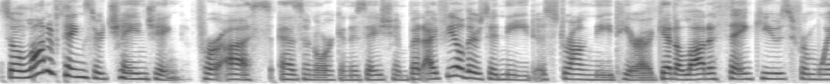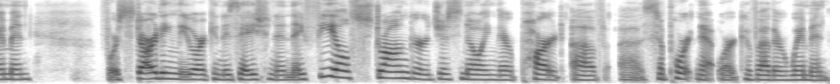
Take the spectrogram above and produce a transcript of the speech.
So a lot of things are changing for us as an organization, but I feel there's a need, a strong need here. I get a lot of thank yous from women for starting the organization, and they feel stronger just knowing they're part of a support network of other women.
